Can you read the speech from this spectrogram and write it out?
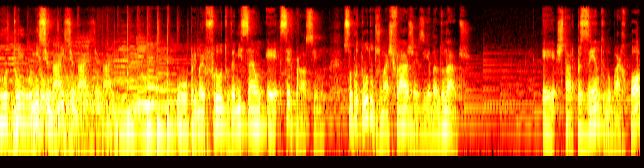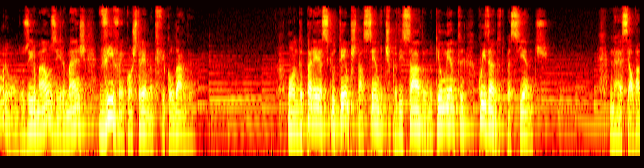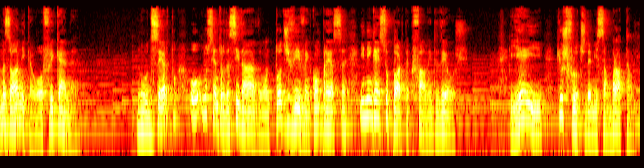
Minuto, missionário. O primeiro fruto da missão é ser próximo, sobretudo dos mais frágeis e abandonados. É estar presente no bairro pobre onde os irmãos e irmãs vivem com extrema dificuldade. Onde parece que o tempo está sendo desperdiçado inutilmente cuidando de pacientes. Na selva amazónica ou africana, no deserto ou no centro da cidade, onde todos vivem com pressa e ninguém suporta que falem de Deus. E é aí que os frutos da missão brotam.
